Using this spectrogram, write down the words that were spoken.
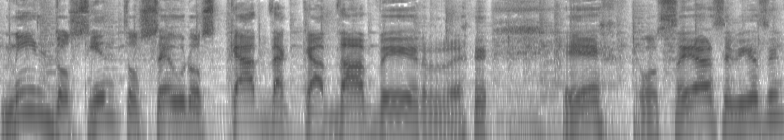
1.200 euros cada cadáver. ¿Eh? O sea, se fíjese.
